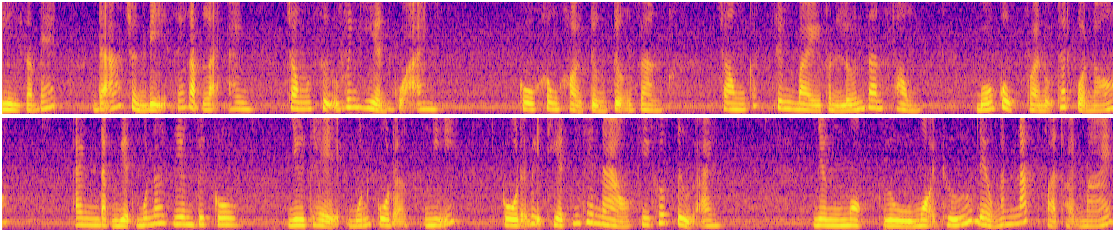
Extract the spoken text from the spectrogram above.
Elizabeth đã chuẩn bị sẽ gặp lại anh Trong sự vinh hiển của anh. Cô không khỏi tưởng tượng rằng Trong các trưng bày phần lớn gian phòng, Bố cục và nội thất của nó, Anh đặc biệt muốn nói riêng với cô. Như thể muốn cô đã nghĩ Cô đã bị thiệt như thế nào khi khước tử anh. Nhưng mặc dù mọi thứ đều ngăn nắp và thoải mái,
